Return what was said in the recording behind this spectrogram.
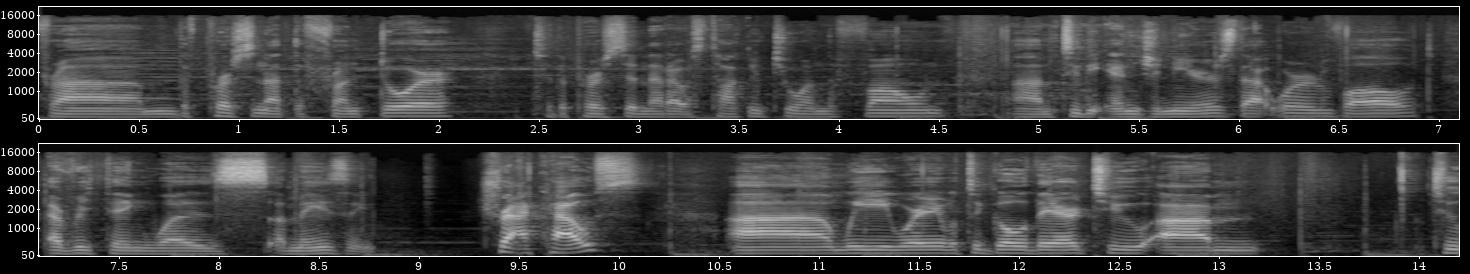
from the person at the front door to the person that I was talking to on the phone, um, to the engineers that were involved. Everything was amazing. Track House, uh, we were able to go there to um, to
